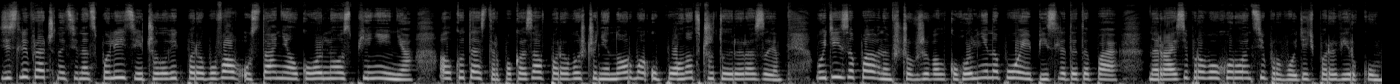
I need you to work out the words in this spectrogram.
Зі слів речниці Нацполіції, чоловік перебував у стані алкогольного сп'яніння. Алкотестер показав перевищення норми у понад чотири рази. Водій запевнив, що вжив алкогольні напої після ДТП. Наразі правоохоронці проводять перевірку.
